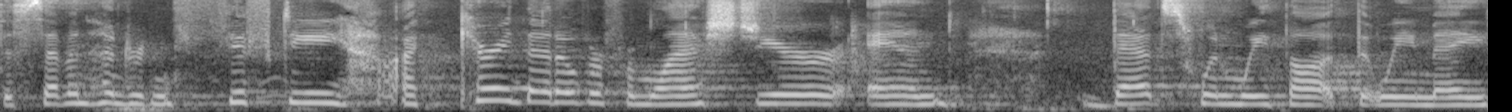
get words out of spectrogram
The 750, I carried that over from last year, and that's when we thought that we may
